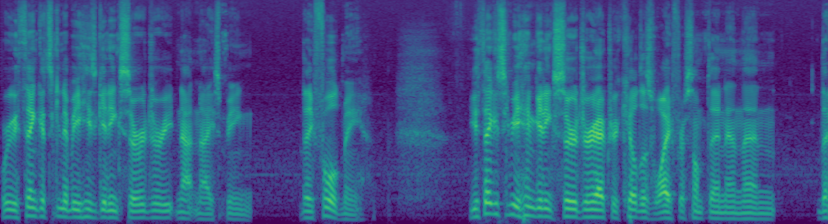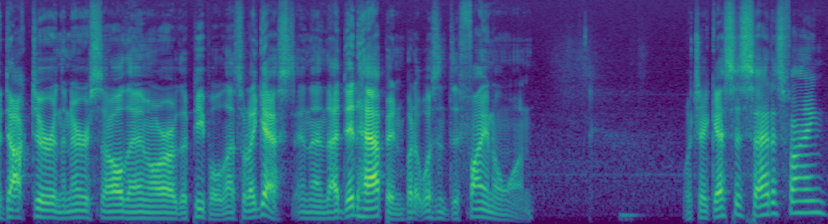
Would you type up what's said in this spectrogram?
where you think it's going to be he's getting surgery. Not nice being, they fooled me. You think it's going to be him getting surgery after he killed his wife or something, and then the doctor and the nurse and all them are the people. That's what I guessed, and then that did happen, but it wasn't the final one, which I guess is satisfying.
